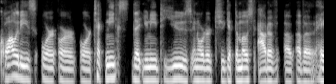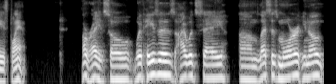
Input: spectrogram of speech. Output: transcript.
qualities or or or techniques that you need to use in order to get the most out of of, of a haze plant? All right. So with hazes, I would say um, less is more. You know,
